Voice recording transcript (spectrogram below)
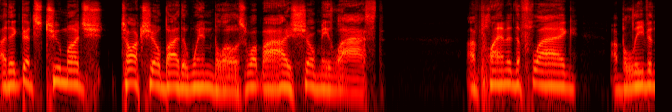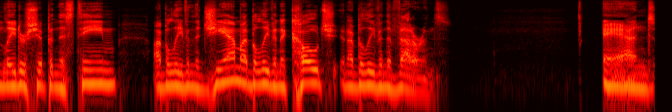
I think that's too much talk show by the wind blows, what my eyes showed me last. I've planted the flag. I believe in leadership in this team. I believe in the GM. I believe in the coach, and I believe in the veterans. And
